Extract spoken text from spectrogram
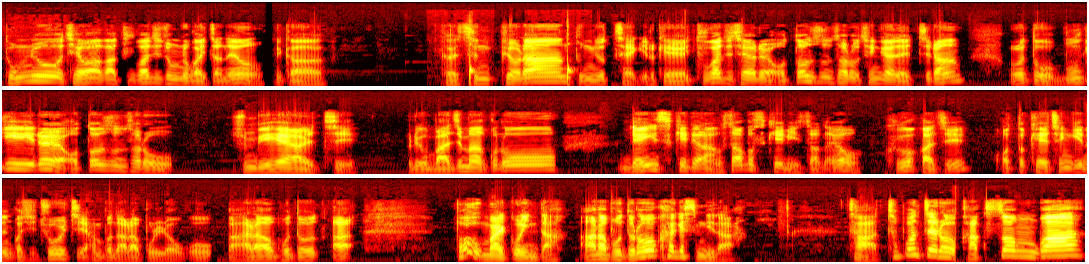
동료 재화가 두 가지 종류가 있잖아요. 그러니까 그 증표랑 동료책 이렇게 두 가지 재화를 어떤 순서로 챙겨야 될지랑 그리고 또 무기를 어떤 순서로 준비해야 할지 그리고 마지막으로 메인 스킬이랑 서브 스킬이 있잖아요. 그것까지 어떻게 챙기는 것이 좋을지 한번 알아보려고 알아보도 아 어우 말 꼬인다. 알아보도록 하겠습니다. 자, 첫 번째로 각성과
